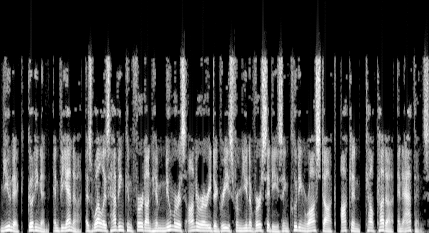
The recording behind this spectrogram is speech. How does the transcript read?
Munich, Göttingen, and Vienna, as well as having conferred on him numerous honorary degrees from universities including Rostock, Aachen, Calcutta, and Athens.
